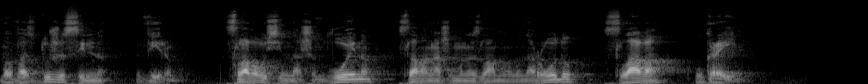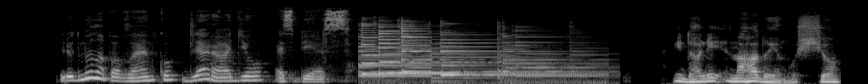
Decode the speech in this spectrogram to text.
Ми в вас дуже сильно віримо. Слава усім нашим воїнам, слава нашому незламному народу, слава Україні! Людмила Павленко для Радіо СБС. І далі нагадуємо, що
